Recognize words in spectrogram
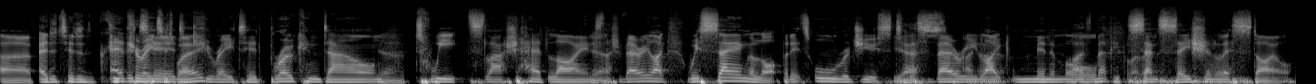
uh, Edited and cu- edited, curated way. curated, broken down Yeah. tweet slash headline Yeah. slash very like we're saying a lot, but it's all reduced to this very like minimal I've met people like sensationalist style.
